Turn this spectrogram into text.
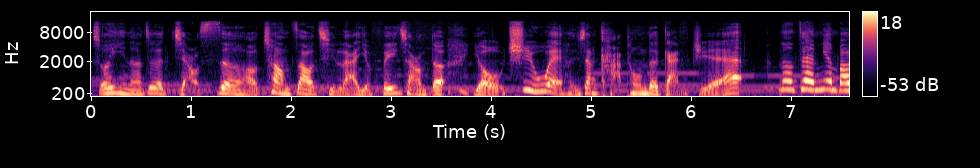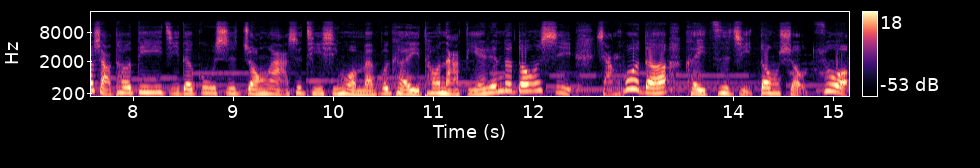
所以呢，这个角色哦创造起来也非常的有趣味，很像卡通的感觉。那在面包小偷第一集的故事中啊，是提醒我们不可以偷拿别人的东西，想获得可以自己动手做。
